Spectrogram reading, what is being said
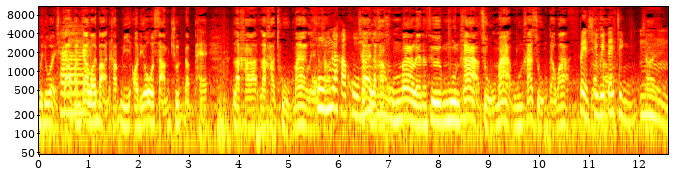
ไปด้วยใช่9,900บาทนะครับมีออดิโอ3ชุดแบบแพ้ราคาราคาถูกมากเลยนะคุ้มรับราคาคุ้มใช่ราคาคุ้มมากเลยนะคือมูลค่าสูงมากมูลค่าสูงแต่ว่าเปลี่ยนชีวิตได้จริงใช่อืม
